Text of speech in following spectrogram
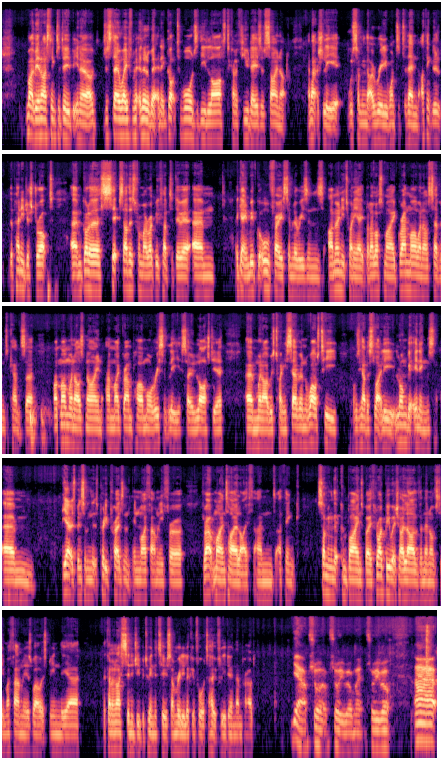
might be a nice thing to do, but you know, I'll just stay away from it a little bit. And it got towards the last kind of few days of sign up, and actually, it was something that I really wanted to. Then I think the, the penny just dropped. Um, got a six others from my rugby club to do it. Again, we've got all very similar reasons. I'm only 28, but I lost my grandma when I was seven to cancer, my mum when I was nine, and my grandpa more recently, so last year, um, when I was 27. Whilst he obviously had a slightly longer innings, um, yeah, it's been something that's pretty present in my family for throughout my entire life, and I think something that combines both rugby, which I love, and then obviously my family as well. It's been the uh, the kind of nice synergy between the two, so I'm really looking forward to hopefully doing them proud. Yeah, I'm sure. I'm sure you will, mate. I'm sure you will. Uh,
